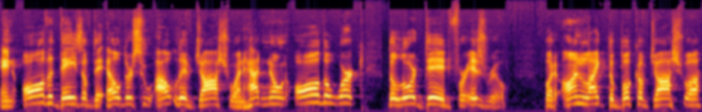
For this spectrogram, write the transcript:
and all the days of the elders who outlived Joshua and had known all the work the Lord did for Israel. But unlike the book of Joshua,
